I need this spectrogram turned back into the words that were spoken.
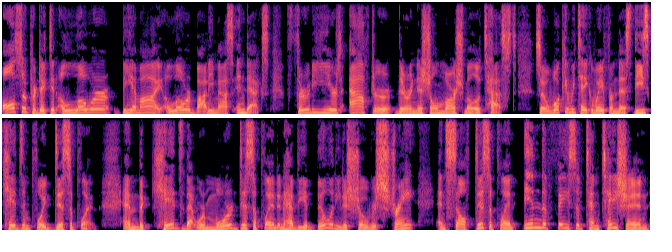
also predicted a lower BMI, a lower body mass index 30 years after their initial marshmallow test. So what can we take away from this? These kids employed discipline and the kids that were more disciplined and had the ability to show restraint and self discipline in the face of temptation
